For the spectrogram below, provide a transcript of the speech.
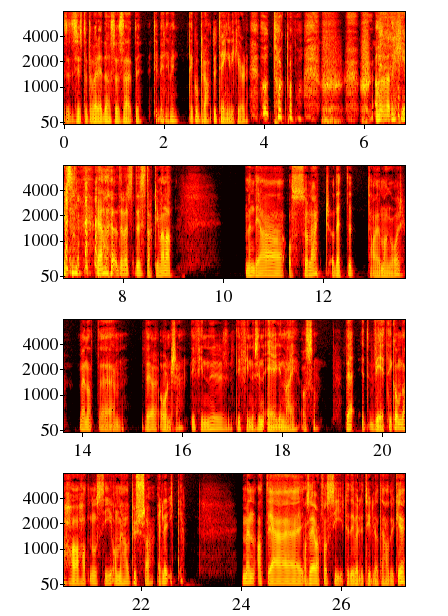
syntes dette var redd, og så sa jeg at du, du Benjamin, det går bra, du trenger ikke gjøre det. Å, takk, pappa. Og det var helt sånn Ja, det, det stakk i meg, da. Men det jeg har også lært, og dette tar jo mange år, men at eh, det ordner seg. De finner, de finner sin egen vei også. Det, jeg vet ikke om det har hatt noe å si om jeg har pusha eller ikke. Men at jeg Altså, jeg i hvert fall sier til de veldig tydelig at jeg hadde ikke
